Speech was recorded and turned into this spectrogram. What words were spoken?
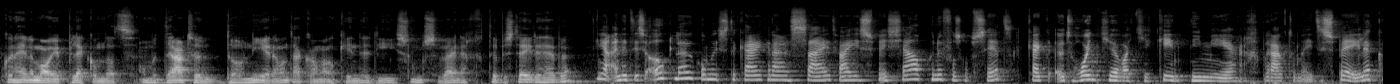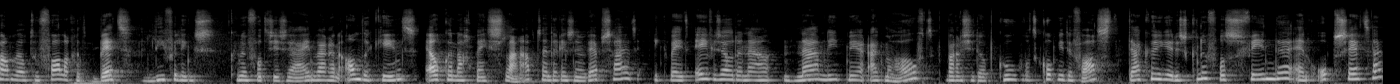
Ook een hele mooie plek om, dat, om het daar te doneren. Want daar komen ook kinderen die soms weinig te besteden hebben. Ja, en het is ook leuk om eens te kijken naar een site waar je speciaal knuffels op zet. Kijk, het hondje wat je kind niet meer gebruikt om mee te spelen, kan wel toevallig het bed lievelingsknuffeltje zijn waar een ander kind elke nacht mee slaapt. En er is een website, ik weet even zo de naam, niet meer uit mijn hoofd, maar als je erop googelt kom je er vast. Daar kun je dus knuffels vinden en opzetten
